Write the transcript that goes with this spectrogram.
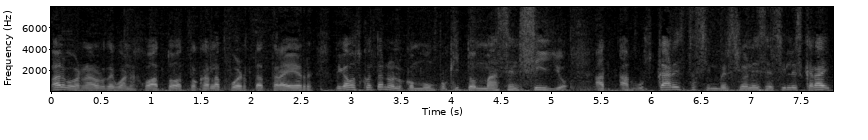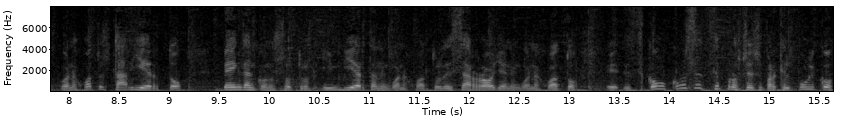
va el gobernador de Guanajuato a tocar la puerta, a traer, digamos, cuéntanoslo como un poquito más sencillo, a, buscar estas inversiones, decirles, caray, Guanajuato está abierto, vengan con nosotros, inviertan en Guanajuato, desarrollen en Guanajuato. Eh, ¿cómo, ¿cómo, es este proceso para que el público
